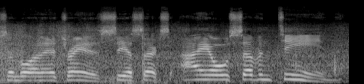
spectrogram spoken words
Symbol on that train is CSX IO17.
